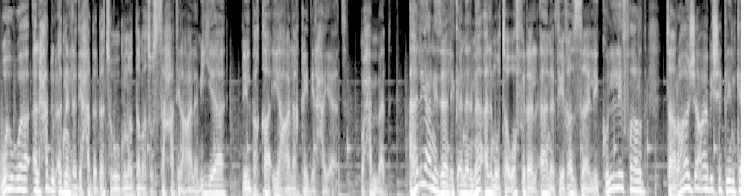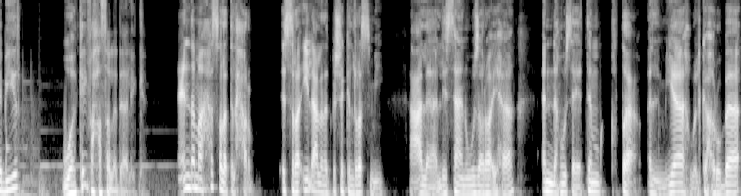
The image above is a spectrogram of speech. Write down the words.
وهو الحد الأدنى الذي حددته منظمة الصحة العالمية للبقاء على قيد الحياة. محمد، هل يعني ذلك أن الماء المتوفر الآن في غزة لكل فرد تراجع بشكل كبير؟ وكيف حصل ذلك؟ عندما حصلت الحرب، إسرائيل أعلنت بشكل رسمي على لسان وزرائها أنه سيتم قطع المياه والكهرباء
